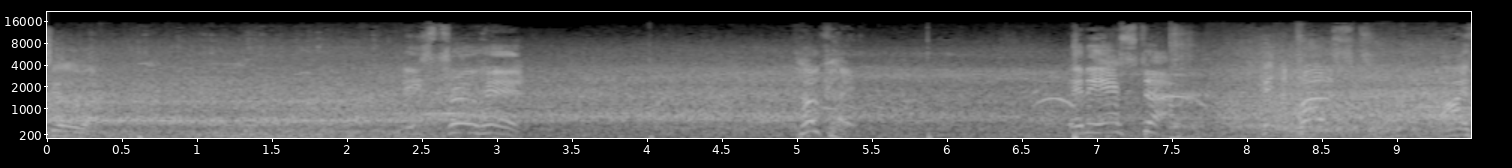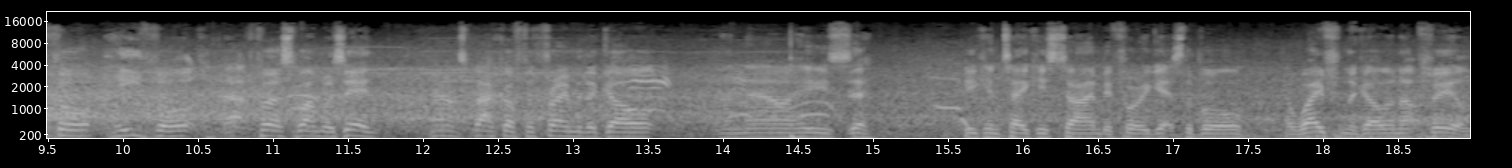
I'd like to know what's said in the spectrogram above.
Silva. He's through here. Koke. Iniesta. Hit the post. I thought, he thought that first one was in. Bounced back off the frame of the goal. And now he's... Uh, he can take his time before he gets the ball away from the goal and upfield.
